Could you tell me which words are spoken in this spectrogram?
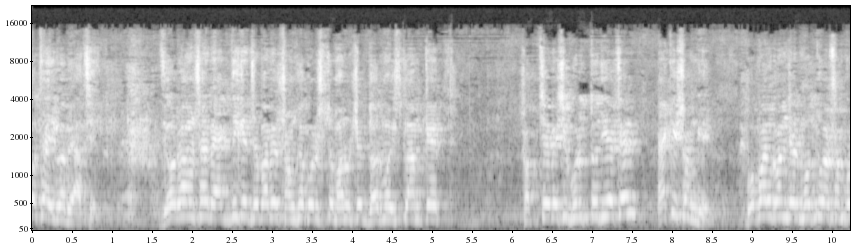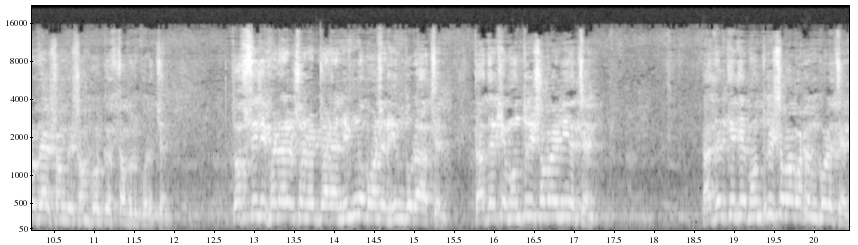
কথা এইভাবে আছে। জিয়াউর রহমান সাহেব একদিকে যেভাবে সংখ্যাগরিষ্ঠ মানুষের ধর্ম ইসলামকে সবচেয়ে বেশি গুরুত্ব দিয়েছেন, একই সঙ্গে গোপালগঞ্জের মতুয়া সম্প্রদায়ের সঙ্গে সম্পর্ক স্থাপন করেছেন। তফসিলি ফেডারেশনের যারা নিম্ন বর্ণের হিন্দুরা আছেন, তাদেরকে মন্ত্রিসভায় নিয়েছেন। তাদেরকে দিয়ে মন্ত্রিসভা গঠন করেছেন।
